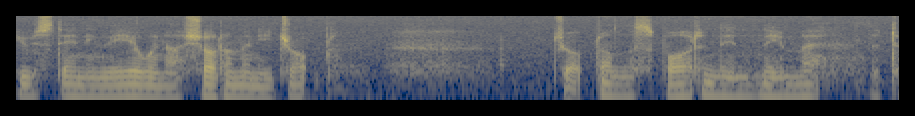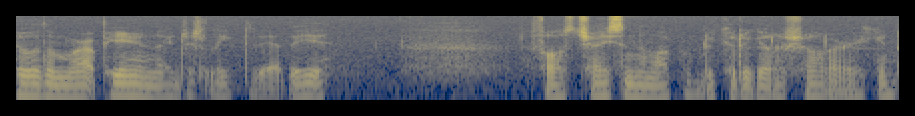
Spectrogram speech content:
He was standing there when I shot him and he dropped dropped on the spot and then the two of them were up here and they just leaked it out there. If I was chasing them I probably could have got a shot I reckon.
